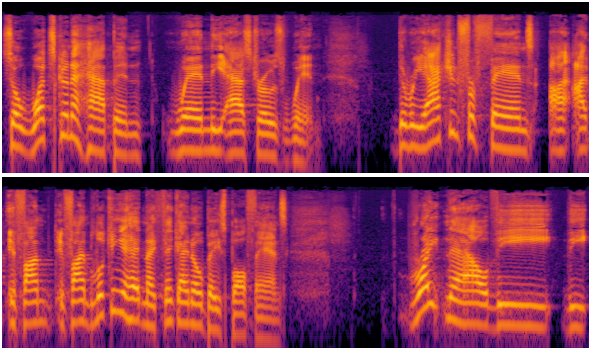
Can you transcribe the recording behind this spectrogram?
So what's going to happen when the Astros win? The reaction for fans, I, I, if I'm if I'm looking ahead, and I think I know baseball fans, right now the the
